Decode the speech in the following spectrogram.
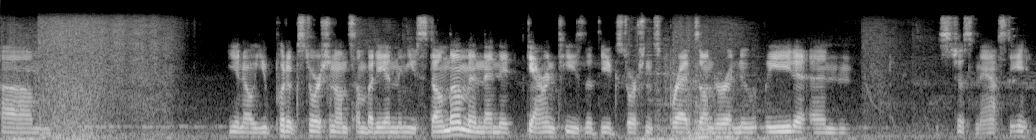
um, you know, you put extortion on somebody and then you stun them, and then it guarantees that the extortion spreads under a new lead, and it's just nasty.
